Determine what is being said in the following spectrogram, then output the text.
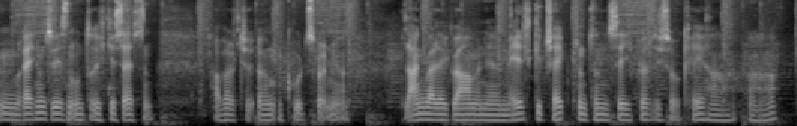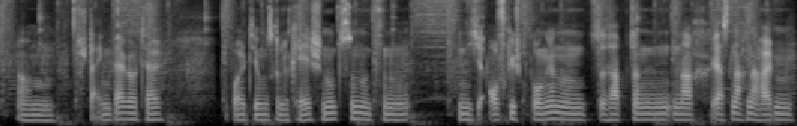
im Rechnungswesenunterricht gesessen, habe halt ähm, kurz, weil mir langweilig war, meine Mails gecheckt und dann sehe ich plötzlich so, okay, ha, aha, ähm, Steigenberger Hotel wollte unsere Location nutzen und dann bin ich aufgesprungen und habe dann nach, erst nach einer halben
